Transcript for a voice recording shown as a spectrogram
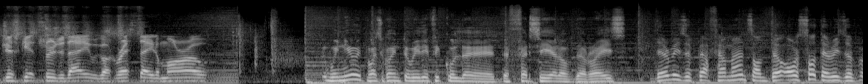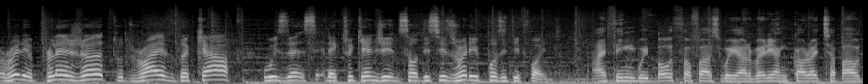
Just get through today. We got rest day tomorrow. We knew it was going to be difficult the, the first year of the race. There is a performance, and also there is a really a pleasure to drive the car with this electric engine. So this is really a positive point. I think we both of us we are very encouraged about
